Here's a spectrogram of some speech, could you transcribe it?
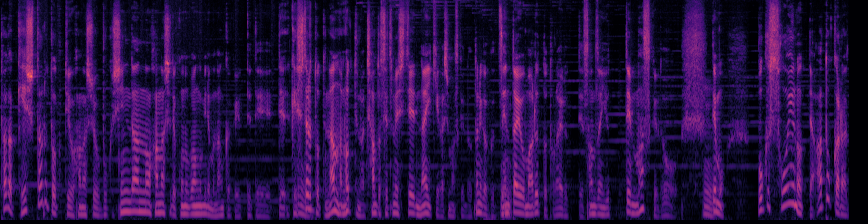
ただ、ゲシュタルトっていう話を僕、診断の話でこの番組でも何回か言ってて、でゲシュタルトって何なのっていうのはちゃんと説明してない気がしますけど、とにかく全体をまるっと捉えるって散々言ってますけど、うんでも、僕そういうのって後から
